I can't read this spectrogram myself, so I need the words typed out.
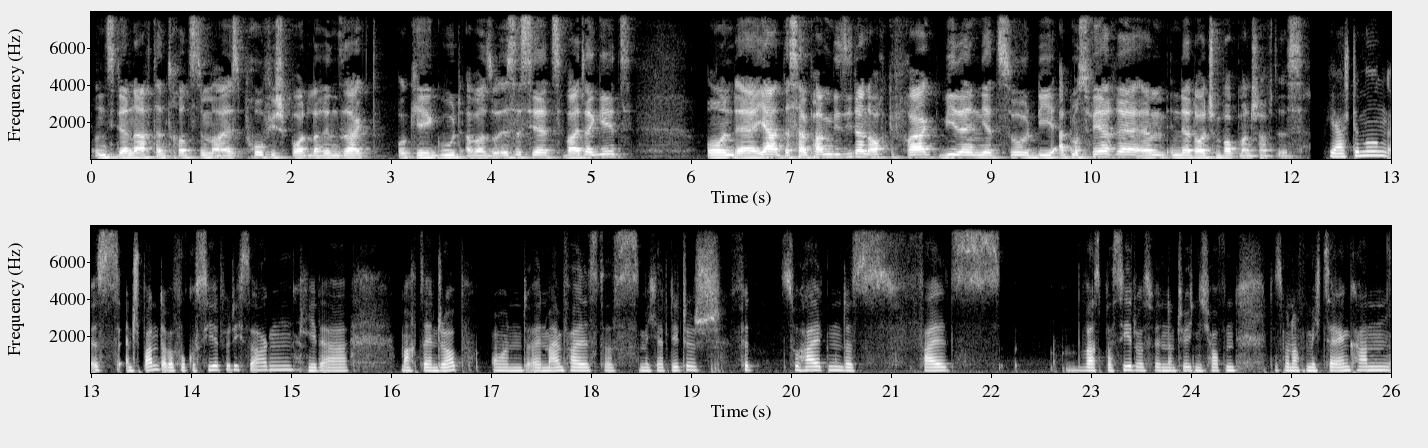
und sie danach dann trotzdem als Profisportlerin sagt, okay, gut, aber so ist es jetzt, weiter geht's. Und äh, ja, deshalb haben wir sie dann auch gefragt, wie denn jetzt so die Atmosphäre ähm, in der deutschen Bobmannschaft ist. Ja, Stimmung ist entspannt, aber fokussiert, würde ich sagen. Jeder macht seinen Job und in meinem Fall ist das, mich athletisch fit zu halten, dass falls was passiert, was wir natürlich nicht hoffen, dass man auf mich zählen kann.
